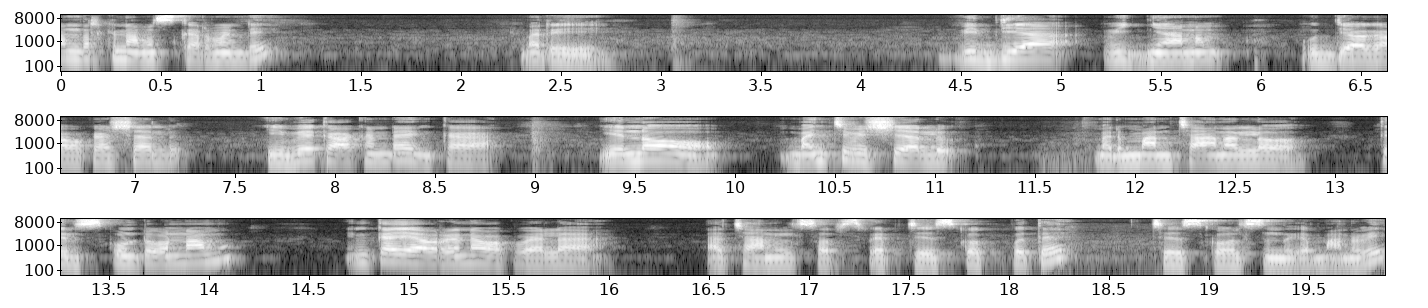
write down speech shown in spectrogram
అందరికీ నమస్కారం అండి. మరి విద్య విజ్ఞానం ఉద్యోగ అవకాశాలు ఇవే కాకుండా ఇంకా ఎన్నో మంచి విషయాలు మరి మన ఛానల్లో తెలుసుకుంటూ ఉన్నాము. ఇంకా ఎవరైనా ఒకవేళ ఆ ఛానల్ సబ్స్క్రైబ్ చేసుకోకపోతే చేసుకోవాల్సిందిగా మనవి.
